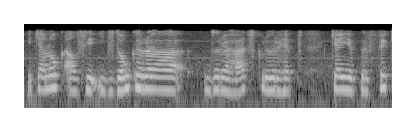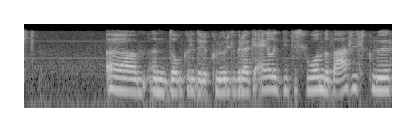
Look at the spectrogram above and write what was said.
Je kan ook als je iets donkerdere huidskleur hebt, kan je perfect uh, een donkerdere kleur gebruiken. Eigenlijk dit is gewoon de basiskleur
